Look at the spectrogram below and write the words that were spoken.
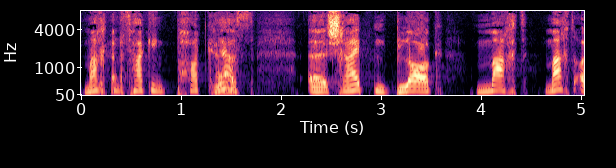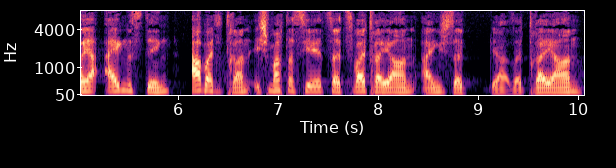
macht einen fucking Podcast, äh, schreibt einen Blog, macht, macht euer eigenes Ding, arbeitet dran. Ich mache das hier jetzt seit zwei, drei Jahren, eigentlich seit, ja, seit drei Jahren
